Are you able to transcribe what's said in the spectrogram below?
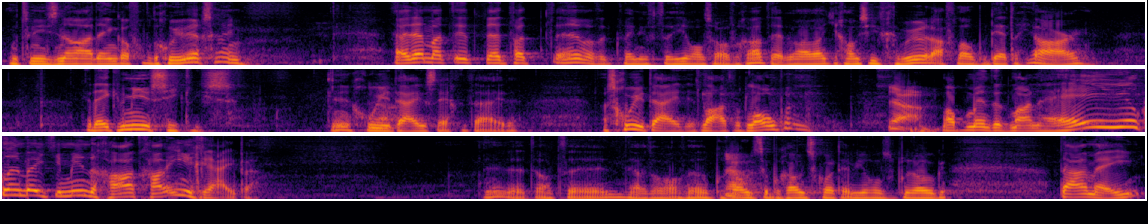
moeten we eens nadenken of we op de goede weg zijn. Ja, nee, maar wat, eh, wat, ik weet niet of we het hier al eens over gehad hebben... maar wat je gewoon ziet gebeuren de afgelopen 30 jaar... ja, de economie is cyclisch. Goede Ja. tijden, slechte tijden. Als het goede tijd is, laten we het lopen. Ja. Maar op het moment dat het maar een heel klein beetje minder gaat, gaan we ingrijpen. Dat, dat, eh, dat al veel grootste begrotingskort hebben we hier al besproken. Daarmee,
